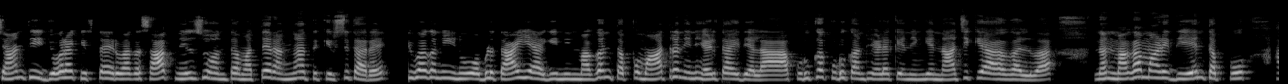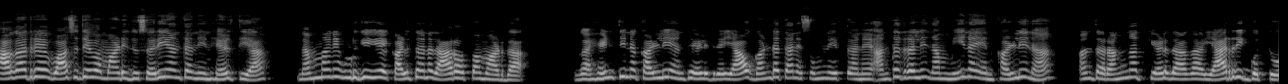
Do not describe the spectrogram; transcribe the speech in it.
ಶಾಂತಿ ಜೋರಾಗಿ ಕಿರ್ತಾ ಇರುವಾಗ ಸಾಕ್ ನಿಲ್ಸು ಅಂತ ಮತ್ತೆ ರಂಗನಾಥ್ ಕಿರ್ಸುತ್ತಾರೆ ಇವಾಗ ನೀನು ಒಬ್ಳು ತಾಯಿಯಾಗಿ ನಿನ್ ಮಗನ್ ತಪ್ಪು ಮಾತ್ರ ನೀನು ಹೇಳ್ತಾ ಇದೆಯಲ್ಲ? ಆ ಕುಡುಕ ಕುಡುಕ ಅಂತ ಹೇಳಕ್ಕೆ ನಿಂಗೆ ನಾಚಿಕೆ ಆಗಲ್ವಾ? ನನ್ನ ಮಗ ಮಾಡಿದ್ದು ಏನ್ ತಪ್ಪು? ಹಾಗಾದ್ರೆ ವಾಸುದೇವ ಮಾಡಿದ್ದು ಸರಿ ಅಂತ ನೀನು ಹೇಳ್ತೀಯಾ? ನಮ್ಮನೆ ಹುಡುಗಿಗೆ ಕಳ್ತನದ ಆರೋಪ ಮಾಡ್ದ. ಹೆಂಡ್ತಿನ ಕಳ್ಳಿ ಅಂತ ಹೇಳಿದ್ರೆ ಯಾವ ಗಂಡ ತಾನೆ ಸುಮ್ಮನೆ ಇರ್ತಾನೆ? ಅಂಥದ್ರಲ್ಲಿ ನಮ್ಮ ಮೀನಾ ಏನ್ ಕಳ್ಳಿನ? ಅಂತ ರಂಗನಾಥ್ ಕೇಳಿದಾಗ ಯಾರಿಗ್ ಗೊತ್ತು?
